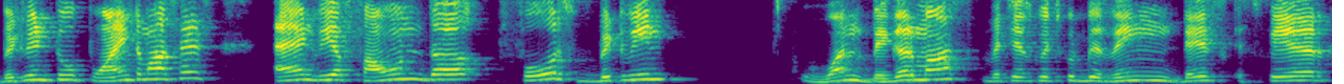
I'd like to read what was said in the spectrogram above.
between two point masses and we have found the force between one bigger mass which is which could be ring disk sphere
